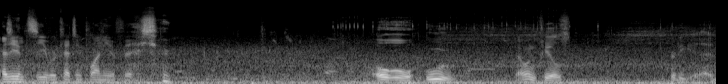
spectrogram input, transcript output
as you can see, we're catching plenty of fish. Oh, ooh. That one feels pretty good.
